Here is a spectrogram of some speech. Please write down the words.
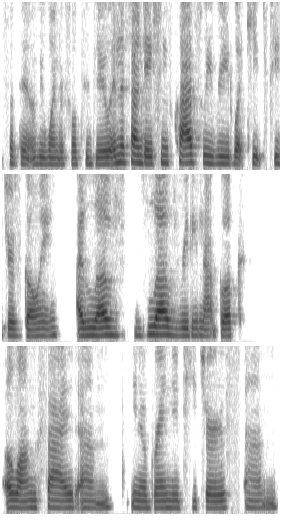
something that would be wonderful to do. In the foundations class we read what keeps teachers going. I love love reading that book alongside um, you know brand new teachers um,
